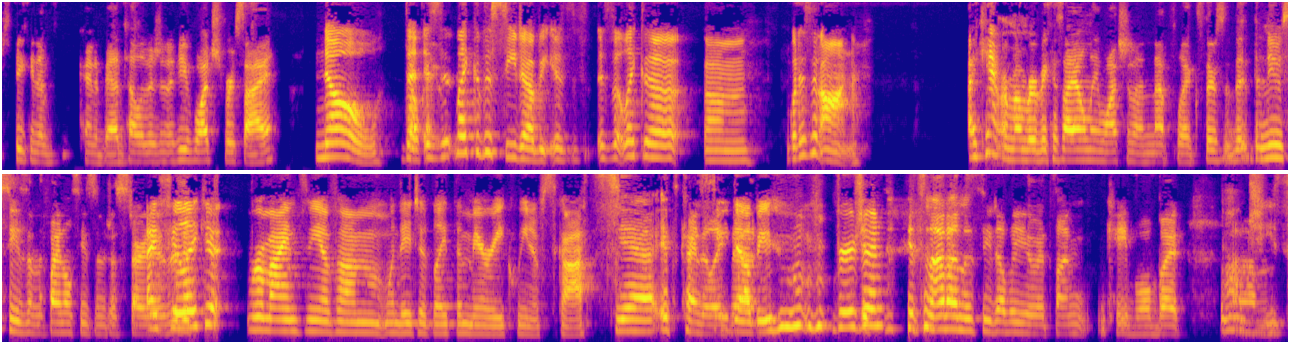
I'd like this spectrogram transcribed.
speaking of kind of bad television, if you've watched Versailles, no, that is Okay. it like the CW? Is is it like a um? What is it on? I can't remember because I only watch it on Netflix. There's the, the new season, the final season just started. I feel it- like it reminds me of um when they did like the Mary Queen of Scots yeah, it's kind of like that. CW version. It's, it's not on the CW; it's on cable, but Oh um, jeez.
